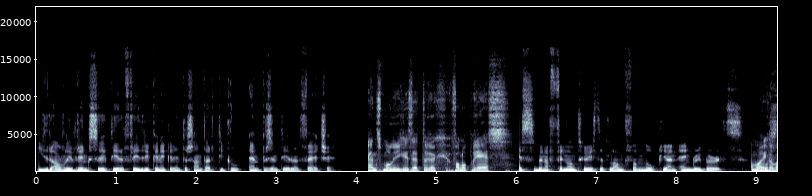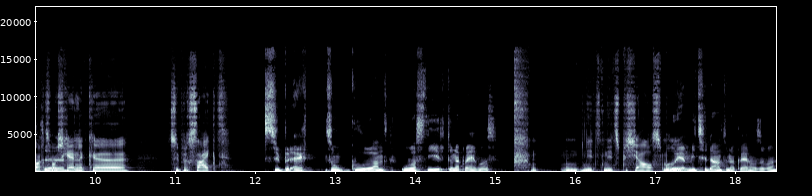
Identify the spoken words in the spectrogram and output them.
Iedere aflevering selecteren Frederik en ik een interessant artikel en presenteren we een feitje. En Smolly, je zit terug van op reis. Ik ben naar Finland geweest, het land van Nokia en Angry Birds. Amai, je Was eh, waarschijnlijk eh, super psyched. Super, echt zo'n cool land. Hoe was het hier toen ik weg was? Niet, niet speciaal, Oh, Smolly. je hebt niets gedaan toen ik weg was, of wat?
